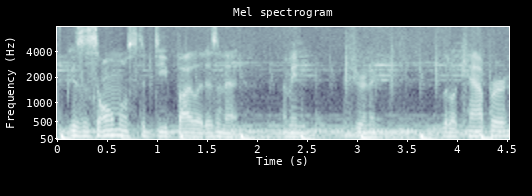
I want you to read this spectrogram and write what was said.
Because it's almost a deep violet, isn't it? I mean, if you're in a little camper,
